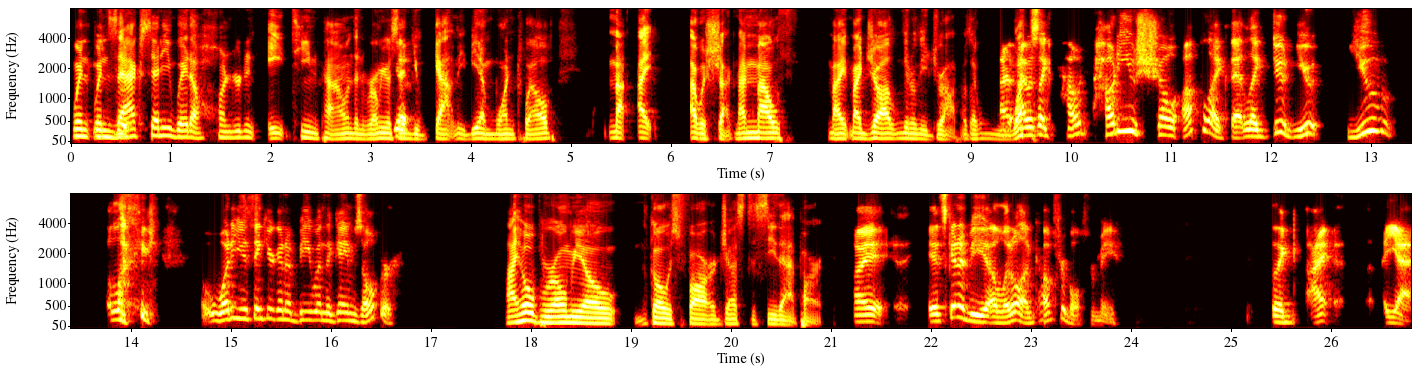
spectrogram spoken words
when when Zach said he weighed 118 pounds and Romeo said yeah. you got me, beat him 112 my, I I was shocked. My mouth, my my jaw literally dropped. I was like, what? I, I was like, how how do you show up like that? Like, dude, you you like, what do you think you're gonna be when the game's over? I hope Romeo goes far just to see that part. I it's gonna be a little uncomfortable for me. Like I yeah,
